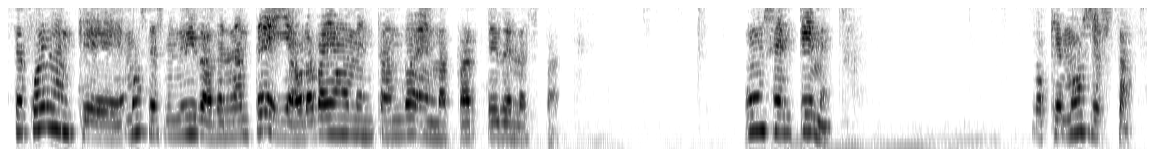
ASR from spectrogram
¿Se acuerdan que hemos disminuido adelante y ahora vayan aumentando en la parte de la espalda? Un centímetro. Lo que hemos estado.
